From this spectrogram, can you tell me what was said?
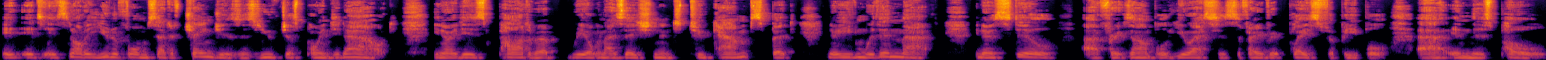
it, it's it's not a uniform set of changes, as you've just pointed out. You know, it is part of a reorganization into two camps, but you know, even within that, you know, still uh, for example, US is the favorite place for people uh, in this poll,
